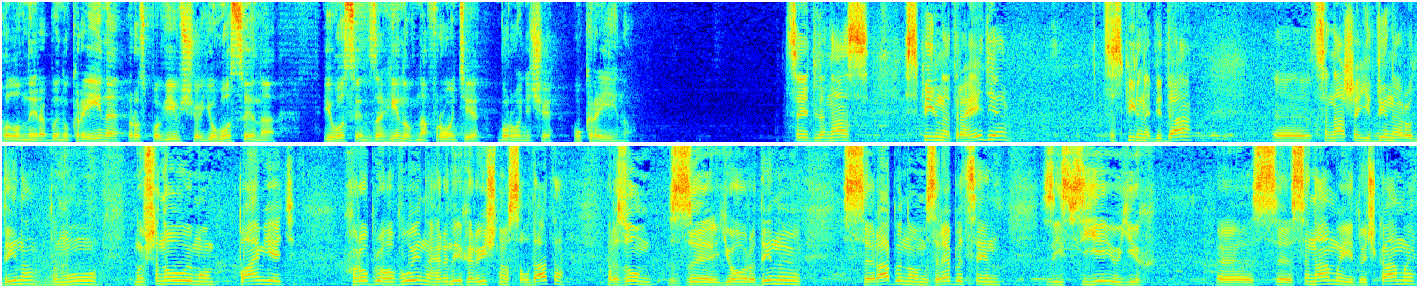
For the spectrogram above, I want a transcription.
головний рабин України розповів, що його сина, його син загинув на фронті, боронячи Україну. Це для нас спільна трагедія, це спільна біда, е, це наша єдина родина. Тому ми вшановуємо пам'ять хороброго воїна, героїчного солдата разом з його родиною, з рабином, з Ребецин, з всією їх е, з синами і дочками.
